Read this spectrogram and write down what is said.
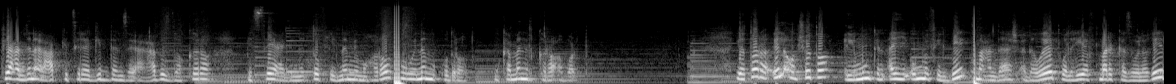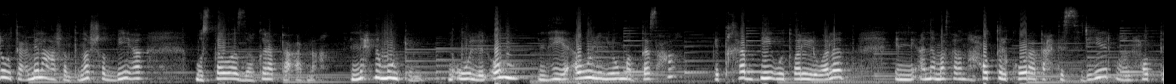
في عندنا ألعاب كتيرة جدا زي ألعاب الذاكرة بتساعد إن الطفل ينمي مهاراته وينمي قدراته وكمان القراءة برضه. يا ترى إيه الأنشطة اللي ممكن أي أم في البيت ما عندهاش أدوات ولا هي في مركز ولا غيره وتعملها عشان تنشط بيها مستوى الذاكرة بتاع ابنائها إن إحنا ممكن نقول للأم إن هي أول اليوم ما بتصحى بتخبي وتوري الولد ان أنا مثلا هحط الكورة تحت السرير وهنحط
